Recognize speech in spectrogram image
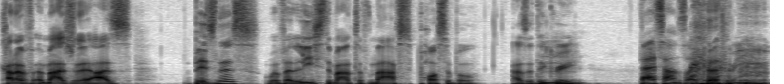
kind of imagine it as business with the least amount of maths possible as a degree. Mm. That sounds like a dream.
